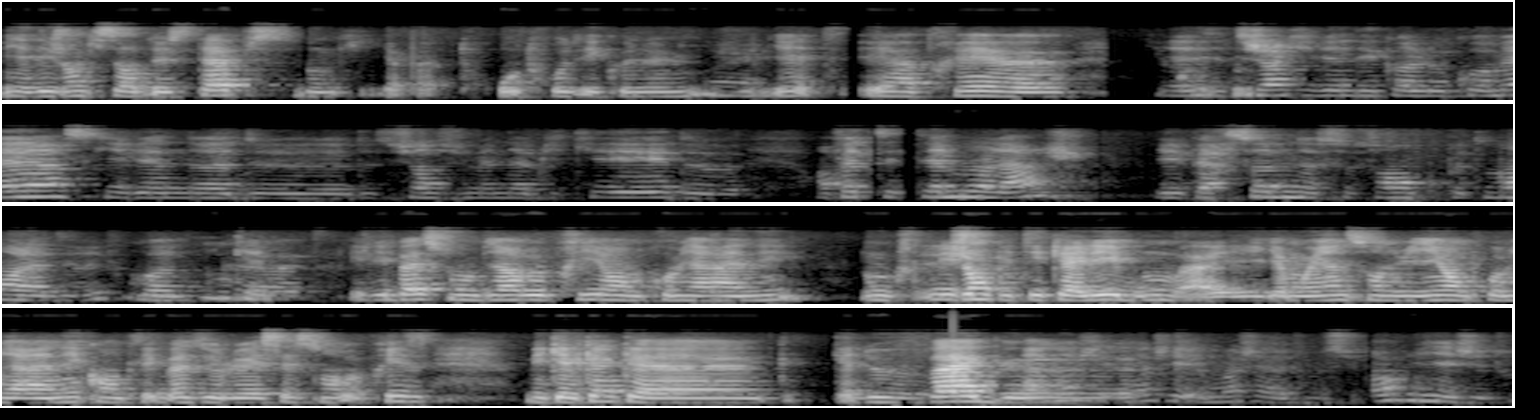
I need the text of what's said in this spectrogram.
Mais il y a des gens qui sortent de STAPS, donc il n'y a pas trop trop d'économie, Ouais. Juliette. Et après, euh, Il y a des gens qui viennent d'écoles de commerce, qui viennent de, de sciences humaines appliquées. De... En fait, c'est tellement large et personne ne se sent complètement à la dérive. Quoi. Donc, euh, et les bases sont bien reprises en première année. Donc les gens qui étaient calés, bon, bah, il y a moyen de s'ennuyer en première année quand les bases de l'ESS sont reprises. Mais quelqu'un qui a, qui a de vagues. ah, moi, euh, moi, moi, je me suis pas ennuyée, j'ai tout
